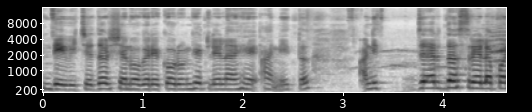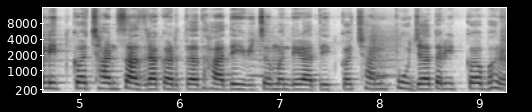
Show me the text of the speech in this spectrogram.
देवीचे दर्शन वगैरे करून घेतलेलं आहे. आणि तर आणि जर दसऱ्याला पण इतकं छान साजरा करतात हा देवीचं मंदिरात इतकं छान पूजा तर इतकं भर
